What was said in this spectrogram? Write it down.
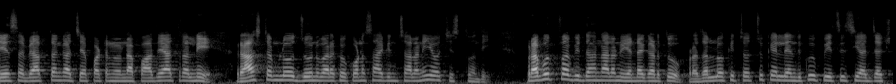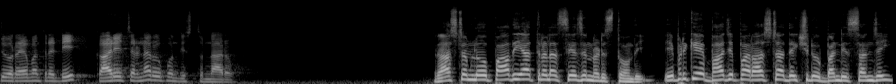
దేశవ్యాప్తంగా చేపట్టనున్న పాదయాత్రల్ని రాష్ట్రంలో జూన్ వరకు కొనసాగించాలని యోచిస్తోంది. ప్రభుత్వ విధానాలను ఎండగడుతూ ప్రజల్లోకి చొచ్చుకెళ్ళేందుకు పీసీసీ అధ్యక్షుడు రేవంత్ రెడ్డి కార్యాచరణ రూపొందిస్తున్నారు. రాష్ట్రంలో పాదయాత్రల సీజన్ నడుస్తోంది. ఇప్పటికే భాజపా రాష్ట్ర అధ్యక్షుడు బండి సంజయ్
